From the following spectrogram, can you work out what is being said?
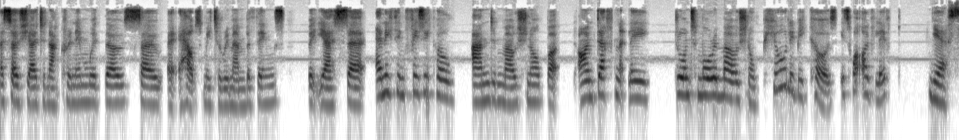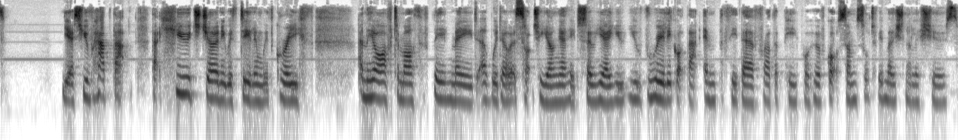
associate an acronym with those. So it helps me to remember things. But yes, uh, anything physical and emotional, but I'm definitely drawn to more emotional purely because it's what I've lived. Yes, Yes, you've had that that huge journey with dealing with grief and the aftermath of being made a widow at such a young age. So yeah, you you've really got that empathy there for other people who have got some sort of emotional issues.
